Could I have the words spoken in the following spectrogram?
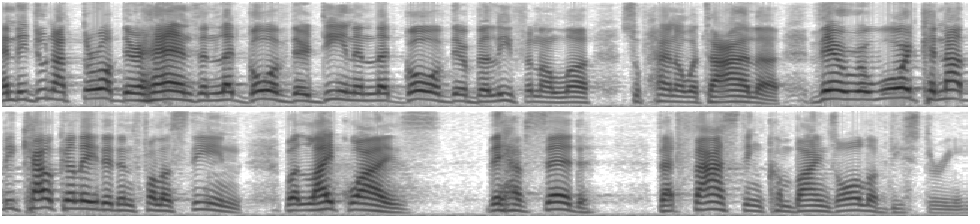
and they do not throw up their hands and let go of their deen and let go of their belief in Allah subhanahu wa ta'ala. Their reward cannot be calculated in Palestine, but likewise, they have said that fasting combines all of these three.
